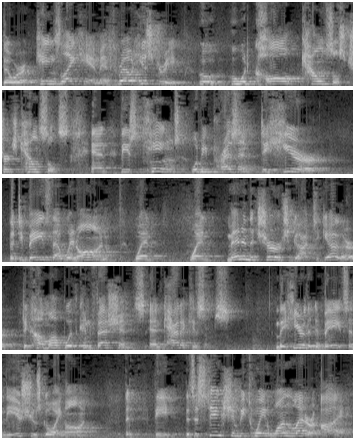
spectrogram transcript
there were kings like him and throughout history who, who would call councils, church councils. And these kings would be present to hear the debates that went on when when men in the church got together to come up with confessions and catechisms. And they hear the debates and the issues going on. The, the, the distinction between one letter, I,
